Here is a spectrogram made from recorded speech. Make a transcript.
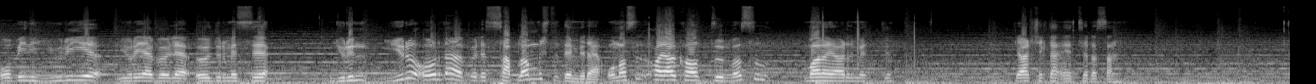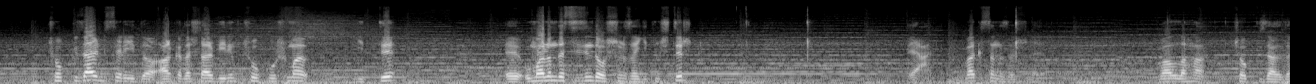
O beni yürüye yürüye böyle öldürmesi Yürün, yürü orada böyle saplanmıştı demire. O nasıl ayağa kalktı, nasıl bana yardım etti. Gerçekten enteresan. Çok güzel bir seriydi o arkadaşlar. Benim çok hoşuma gitti. Ee, umarım da sizin de hoşunuza gitmiştir. Yani baksanıza şuna. Vallahi çok güzeldi.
